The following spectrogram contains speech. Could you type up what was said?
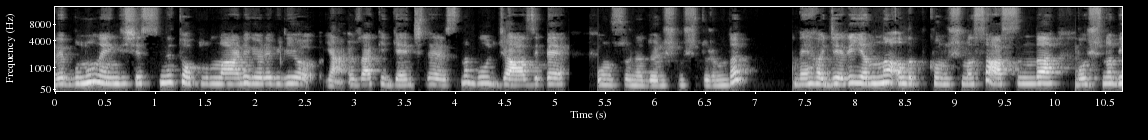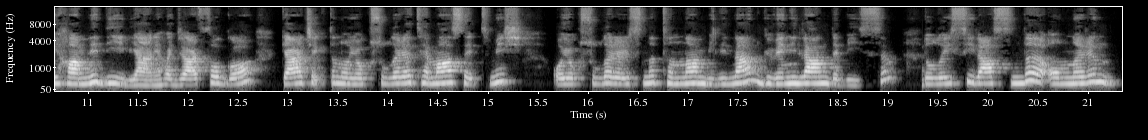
ve bunun endişesini toplumlarda görebiliyor. Yani özellikle gençler arasında bu cazibe unsuruna dönüşmüş durumda ve Hacer'i yanına alıp konuşması aslında boşuna bir hamle değil. Yani Hacer Fogo gerçekten o yoksullara temas etmiş, o yoksullar arasında tanınan, bilinen, güvenilen de bir isim. Dolayısıyla aslında onların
